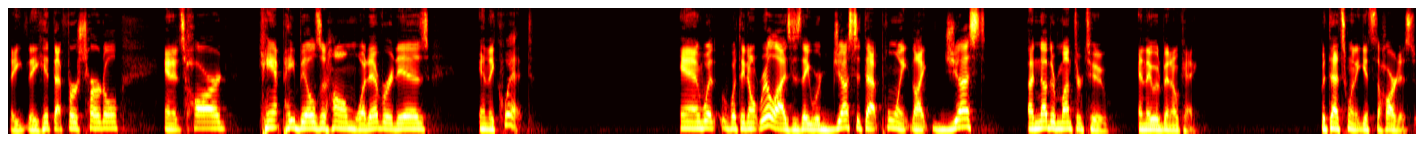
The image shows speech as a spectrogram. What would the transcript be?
They they hit that first hurdle, and it's hard, can't pay bills at home, whatever it is, and they quit. And what what they don't realize is they were just at that point, like just another month or two, and they would have been okay. But that's when it gets the hardest.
